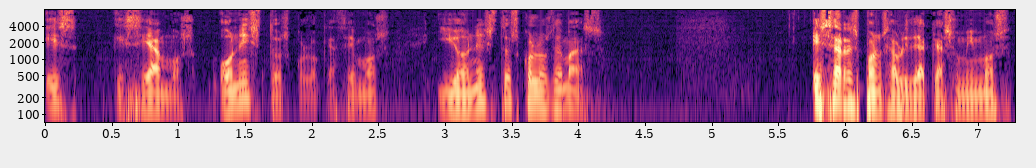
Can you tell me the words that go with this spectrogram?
es que seamos honestos con lo que hacemos y honestos con los demás esa responsabilidad que asumimos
